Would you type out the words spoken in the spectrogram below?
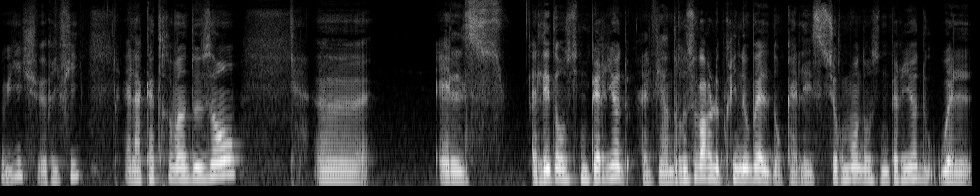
Oui, je vérifie. Elle a 82 ans. elle, elle est dans une période, elle vient de recevoir le prix Nobel, donc elle est sûrement dans une période où elle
